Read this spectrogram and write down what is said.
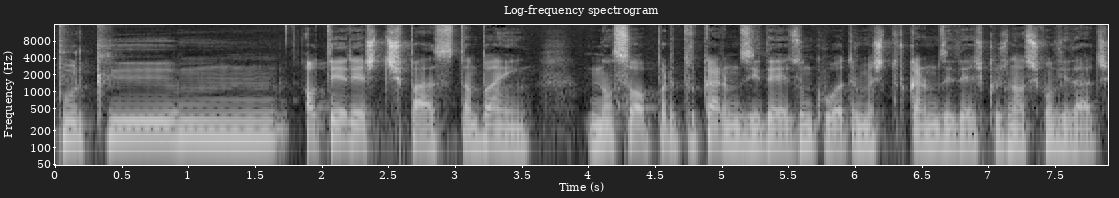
porque hum, ao ter este espaço também não só para trocarmos ideias um com o outro, mas trocarmos ideias com os nossos convidados.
